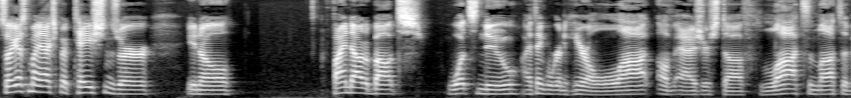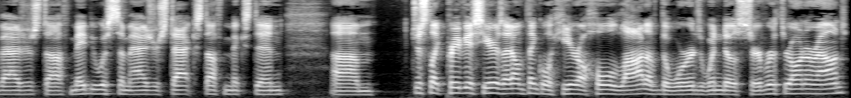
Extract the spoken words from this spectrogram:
so I guess my expectations are, you know, find out about what's new. I think we're going to hear a lot of Azure stuff, lots and lots of Azure stuff, maybe with some Azure Stack stuff mixed in. Um, just like previous years, I don't think we'll hear a whole lot of the words Windows Server thrown around.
